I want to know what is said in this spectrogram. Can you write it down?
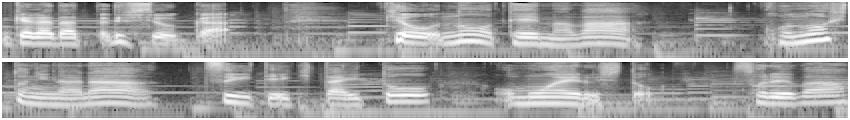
いかがだったでしょうか？今日のテーマはこの人にならついていきたいと思える人。それは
